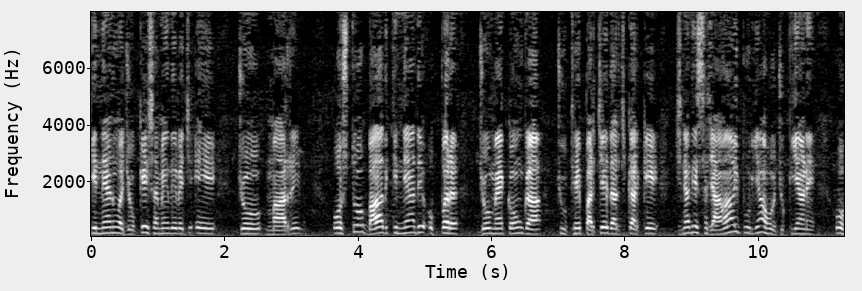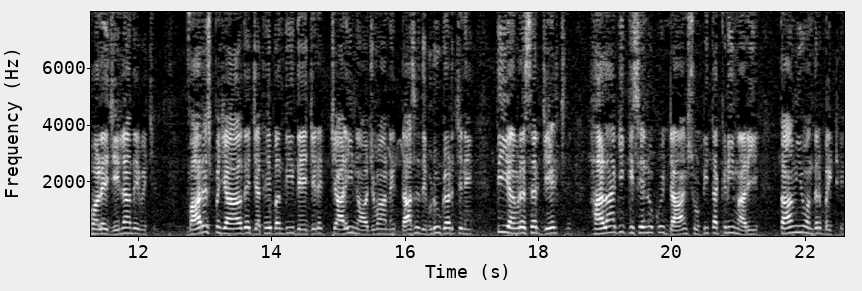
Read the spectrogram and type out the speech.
ਕਿੰਨਿਆਂ ਨੂੰ ਅਜੋਕੇ ਸਮੇਂ ਦੇ ਵਿੱਚ ਇਹ ਜੋ ਮਾਰ ਰਹੇ ਨੇ। ਉਸ ਤੋਂ ਬਾਅਦ ਕਿੰਨਿਆਂ ਦੇ ਉੱਪਰ ਜੋ ਮੈਂ ਕਹੂੰਗਾ, ਝੂਠੇ ਪਰਚੇ ਦਰਜ ਕਰਕੇ ਜਿਨ੍ਹਾਂ ਦੀਆਂ ਸਜ਼ਾਵਾਂ ਵੀ ਪੂਰੀਆਂ ਹੋ ਚੁੱਕੀਆਂ ਨੇ, ਉਹ ਹਲੇ ਜੇਲ੍ਹਾਂ ਦੇ ਵਿੱਚ। ਵਾਰਿਸ ਪੰਜਾਬ ਦੇ ਜਥੇਬੰਦੀ ਦੇ ਜਿਹੜੇ 40 ਨੌਜਵਾਨ ਨੇ 10 ਦਿਬੜੂਗੜ੍ਹ ਚ ਨੇ 30 ਅੰਮ੍ਰਿਤਸਰ ਜੇਲ੍ਹ ਚ ਨੇ। ਹਾਲਾਂਕਿ ਕਿਸੇ ਨੂੰ ਕੋਈ ਡਾਂਗ ਛੋਟੀ ਤੱਕ ਨਹੀਂ ਮਾਰੀ, ਤਾਂ ਵੀ ਉਹ ਅੰਦਰ ਬੈਠੇ।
